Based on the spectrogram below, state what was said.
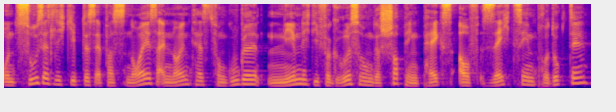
und zusätzlich gibt es etwas Neues, einen neuen Test von Google, nämlich die Vergrößerung des Shopping Packs auf 16 Produkte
